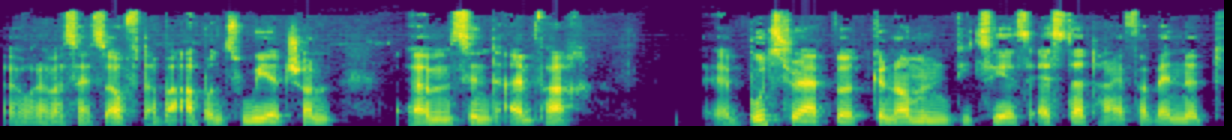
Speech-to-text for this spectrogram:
äh, oder was heißt oft, aber ab und zu jetzt schon, ähm, sind einfach äh, Bootstrap wird genommen, die CSS-Datei verwendet,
